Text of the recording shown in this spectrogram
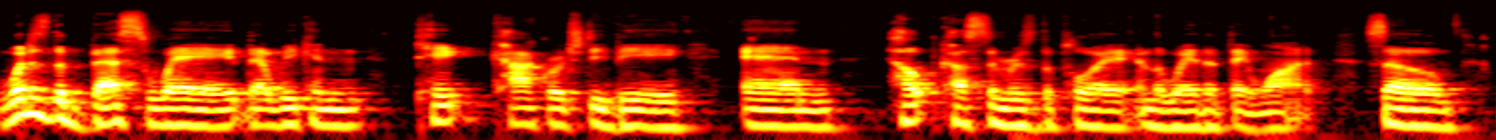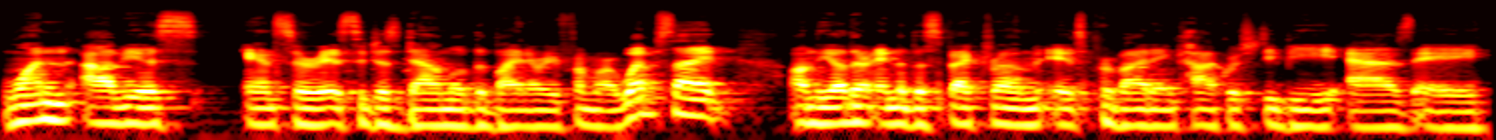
what is the best way that we can take CockroachDB and help customers deploy it in the way that they want. So, one obvious answer is to just download the binary from our website. On the other end of the spectrum, it's providing CockroachDB as a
